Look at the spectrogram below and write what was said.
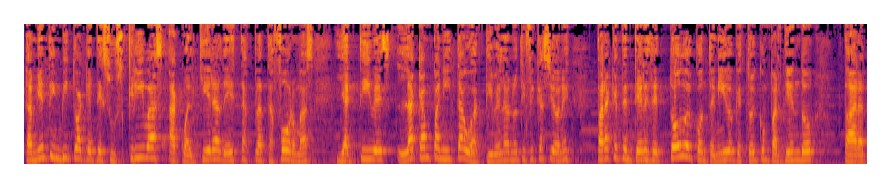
También te invito a que te suscribas a cualquiera de estas plataformas y actives la campanita o actives las notificaciones para que te enteres de todo el contenido que estoy compartiendo para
